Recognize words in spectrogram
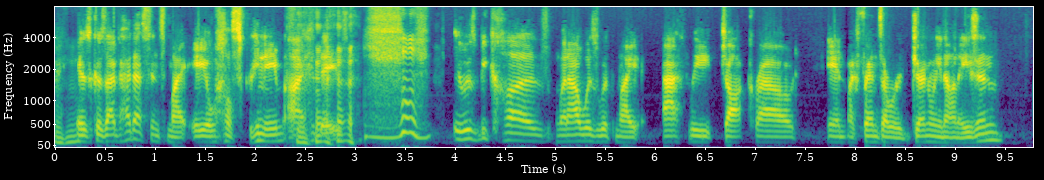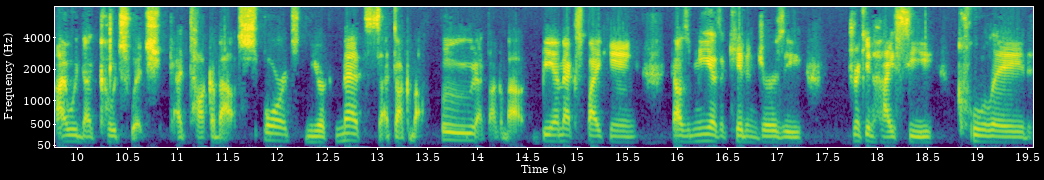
Mhm. Is because I've had that since my AOL screen name days. It was because when I was with my athlete jock crowd and my friends that were generally non-Asian, I would like code switch. I'd talk about sports, New York Mets. I'd talk about food. I'd talk about BMX biking. That was me as a kid in Jersey, drinking Hi-C, Kool-Aid,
